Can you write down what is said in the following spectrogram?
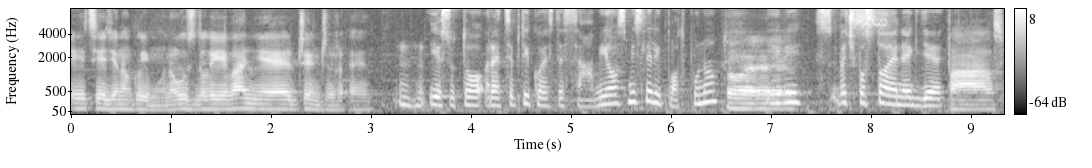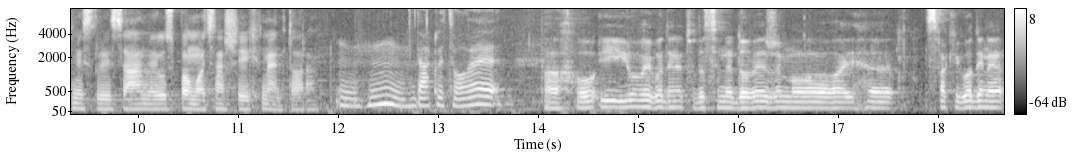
i cijeđenog limuna uz dolivanje ginger ale. Mhm. Jesu to recepti koje ste sami osmislili potpuno? Je... Ili već postoje negdje? Pa, osmislili sami uz pomoć naših mentora. Mhm. Dakle, to je... Pa, i ove godine, to da se ne dovežemo, ovaj, e, svake godine, e,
